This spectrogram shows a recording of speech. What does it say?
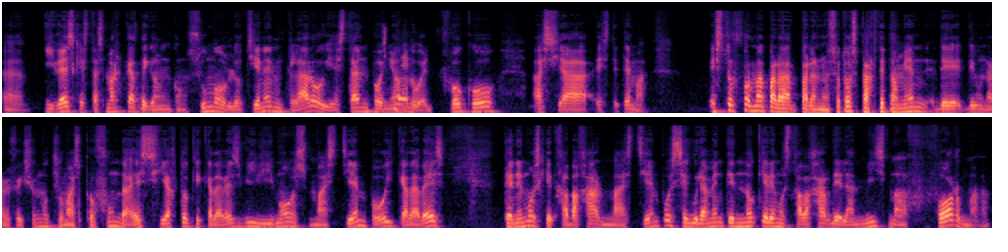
ah, y ves que estas marcas de gran consumo lo tienen claro y están poniendo el foco hacia este tema. Esto forma para, para nosotros parte también de, de, una reflexión mucho más profunda. Es cierto que cada vez vivimos más tiempo y cada vez tenemos que trabajar más tiempo. Seguramente no queremos trabajar de la misma forma.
